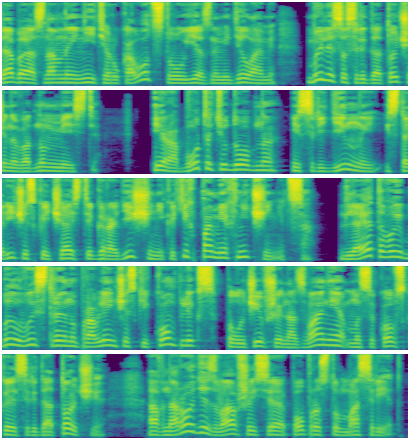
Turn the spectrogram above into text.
дабы основные нити руководства уездными делами были сосредоточены в одном месте. И работать удобно, и срединной, исторической части городища никаких помех не чинится. Для этого и был выстроен управленческий комплекс, получивший название «Мысыковское средоточие», а в народе звавшийся попросту «Масред».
